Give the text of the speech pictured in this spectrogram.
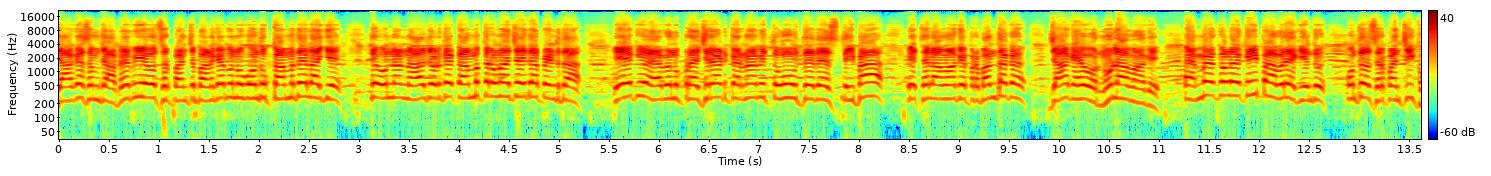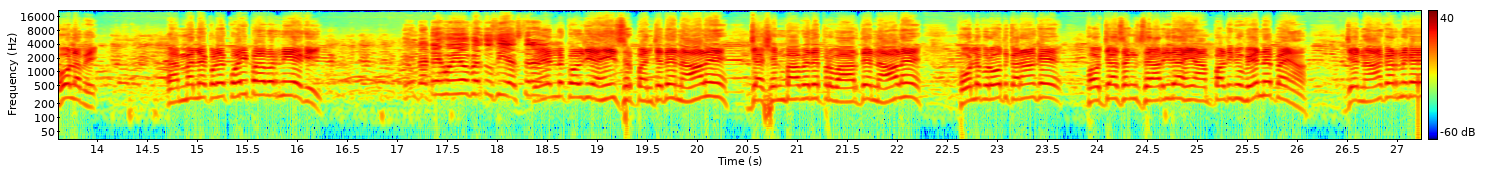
ਜਾ ਕੇ ਸਮਝਾਵੇ ਵੀ ਉਹ ਸਰਪੰਚ ਬਣ ਗਿਆ ਮੈਨੂੰ ਉਹਨੂੰ ਕੰਮ ਤੇ ਲਾਈਏ ਤੇ ਉਹਨਾਂ ਨਾਲ ਜੁੜ ਕੇ ਕੰਮ ਕਰਾਉਣਾ ਚਾਹੀਦਾ ਪਿੰਡ ਦਾ। ਇਹ ਕੀ ਹੋਇਆ ਮੈਨੂੰ ਪ੍ਰੈਸ਼ਰ ਕਰਨਾ ਵੀ ਤੂੰ ਉੱਤੇ ਦੇ ਅਸਤੀਫਾ ਇੱਥੇ ਲਾਵਾਂਗੇ ਪ੍ਰਬੰਧਕ ਜਾਂ ਕਿਸੇ ਹੋਰ ਨੂੰ ਲਾਵਾਂਗੇ। ਐਮਐਲਏ ਕੋਲੇ ਕੀ ਪਾਵਰ ਹੈਗੀ ਉਹਨੂੰ ਤਾਂ ਸਰਪੰਚੀ ਖੋਹ ਲਵੇ। ਐਮਐਲਏ ਕੋਲੇ ਕੋਈ ਪਾਵਰ ਨਹੀਂ ਹੈਗੀ। ਡਟੇ ਹੋਏ ਹੋ ਫਿਰ ਤੁਸੀਂ ਇਸ ਤਰ੍ਹਾਂ? ਬਿਲਕੁਲ ਜੀ ਅਸੀਂ ਸਰਪੰਚ ਦੇ ਨਾਲ ਹੈ ਜਸ਼ਨ ਬਾਵੇ ਦੇ ਪਰਿਵਾਰ ਦੇ ਨਾਲ ਹੈ। ਫੁੱਲ ਵਿਰੋਧ ਕਰਾਂਗੇ। ਫੌਜਾ ਸਿੰਘ ਸਰਾਰੀ ਦਾ ਅਸੀਂ ਆਮ ਪਾਰਟੀ ਨੂੰ ਵੇਹਨੇ ਪਏ ਹਾਂ। ਜੇ ਨਾ ਕਰਨਗੇ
